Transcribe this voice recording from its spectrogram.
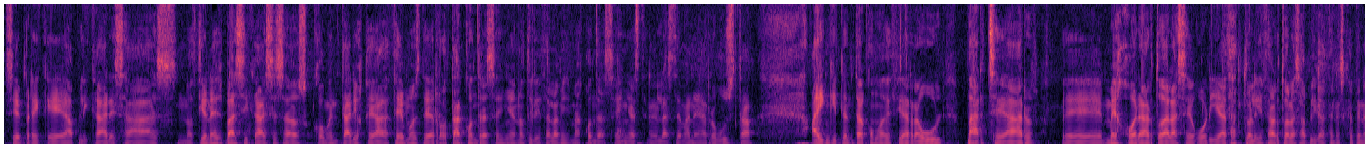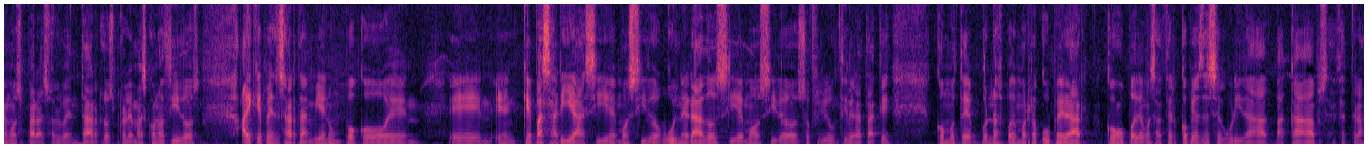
siempre hay que aplicar esas nociones básicas, esos comentarios que hacemos de rotar contraseñas, no utilizar las mismas contraseñas, tenerlas de manera robusta. Hay que intentar, como decía Raúl, parchear, eh, mejorar toda la seguridad, actualizar todas las aplicaciones que tenemos para solventar los problemas conocidos. Hay que pensar también un poco en, qué pasaría si hemos sido vulnerados, si hemos sido sufrir un ciberataque, cómo nos podemos recuperar, cómo podemos hacer copias de seguridad, backups, etcétera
